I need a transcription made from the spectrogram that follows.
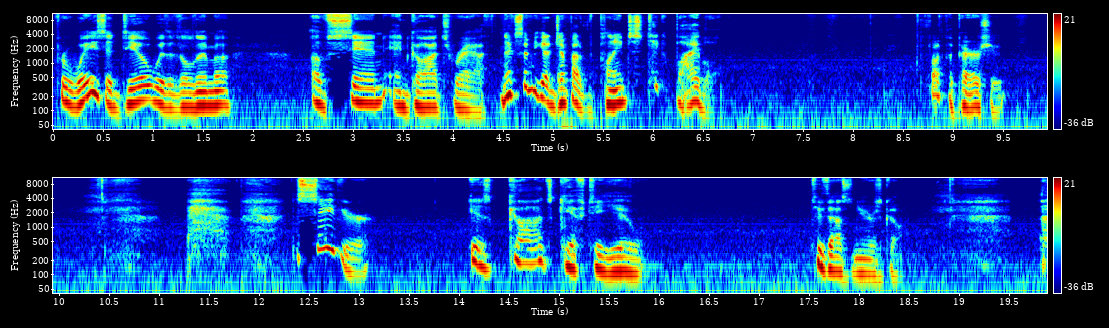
for ways to deal with the dilemma of sin and God's wrath. Next time you got to jump out of a plane, just take a Bible. Fuck the parachute. The Savior is God's gift to you 2,000 years ago.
